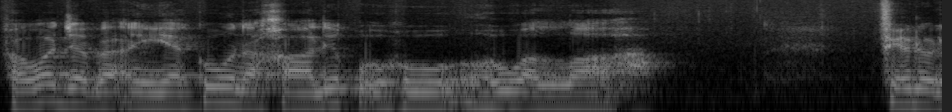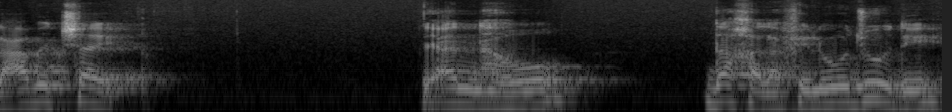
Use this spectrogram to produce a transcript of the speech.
فوجب أن يكون خالقه هو الله. فعل العبد شيء لأنه دخل في الوجود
